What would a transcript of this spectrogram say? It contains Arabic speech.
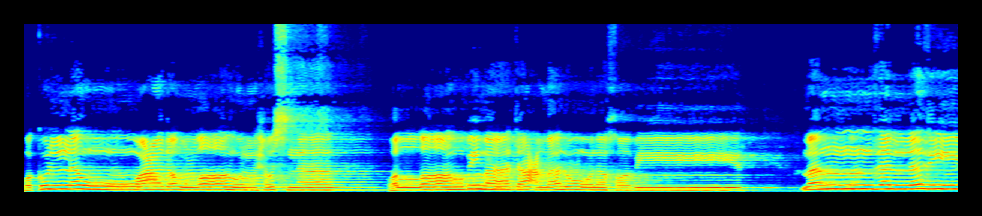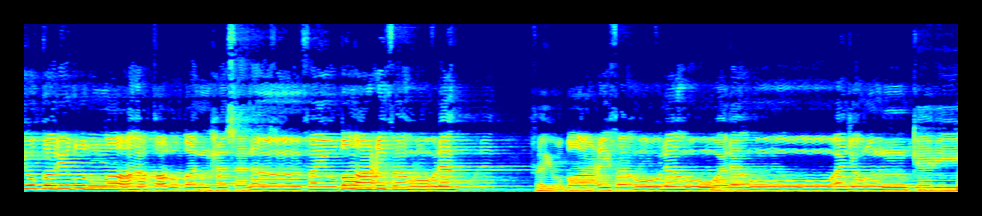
وكلا وعد الله الحسنى والله بما تعملون خبير. من ذا الذي يقرض الله قرضا حسنا فيضاعفه له فيضاعفه له وله أجر كريم.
